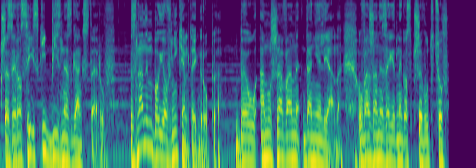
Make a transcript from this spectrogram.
przez rosyjski biznes gangsterów. Znanym bojownikiem tej grupy był Anuszawan Danielian, uważany za jednego z przywódców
